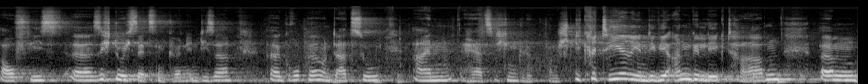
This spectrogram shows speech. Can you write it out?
aufwies, äh, sich durchsetzen können in dieser äh, Gruppe. Und dazu einen herzlichen Glückwunsch. Die Kriterien, die wir angelegt haben, ähm,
